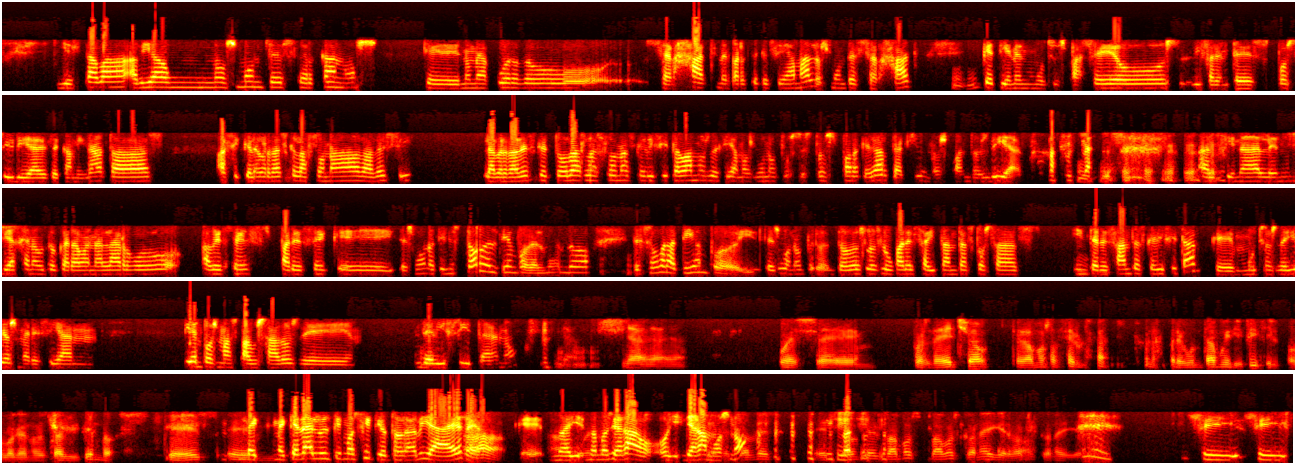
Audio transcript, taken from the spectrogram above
Y estaba había unos montes cercanos que no me acuerdo Serhat me parece que se llama los montes Serhat que tienen muchos paseos diferentes posibilidades de caminatas así que la verdad es que la zona da de sí la verdad es que todas las zonas que visitábamos decíamos, bueno, pues esto es para quedarte aquí unos cuantos días. Al final, al final en un viaje en autocaravana largo, a veces parece que dices, bueno, tienes todo el tiempo del mundo, te sobra tiempo y dices, bueno, pero en todos los lugares hay tantas cosas interesantes que visitar que muchos de ellos merecían tiempos más pausados de, de visita, ¿no? Ya, ya, ya. Pues, eh, pues de hecho, te vamos a hacer una, una pregunta muy difícil, por lo que nos estás diciendo, que es... eh, me, me queda el último sitio todavía, ¿eh? Ah, que ah, no, hay- bueno. no hemos llegado, o llegamos, ¿no? Entonces, entonces vamos, vamos con Eger, vamos con Eger. Sí, sí.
